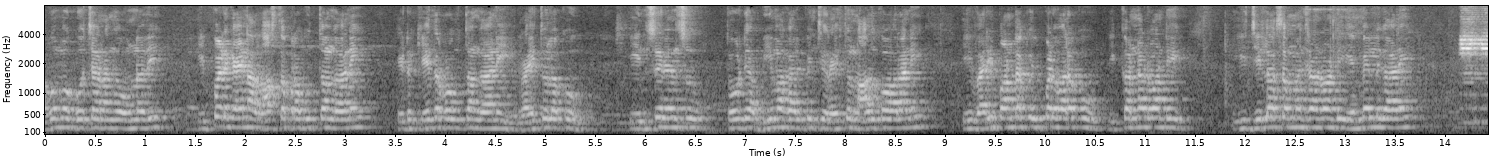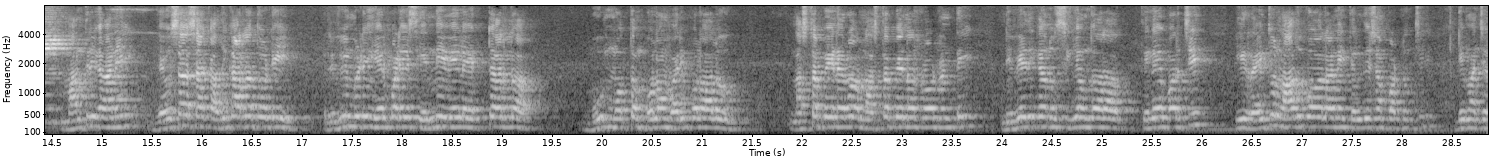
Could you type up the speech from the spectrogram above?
అగమ గోచరంగా ఉన్నది. ఇప్పటికైనా రాష్ట్ర ప్రభుత్వం కానీ ఇటు కేంద్ర ప్రభుత్వం కానీ రైతులకు ఈ ఇన్సూరెన్స్ తోటి ఆ బీమా కల్పించి రైతులను ఆదుకోవాలని ఈ వరి పంటకు ఇప్పటి వరకు ఇక్కడ ఉన్నటువంటి ఈ జిల్లాకు సంబంధించినటువంటి ఎమ్మెల్యే కానీ మంత్రి కానీ వ్యవసాయ శాఖ అధికారులతోటి రివ్యూ మీటింగ్ ఏర్పడేసి ఎన్ని వేల హెక్టార్ల భూమి మొత్తం పొలం వరి పొలాలు నష్టపోయినారో నష్టపోయినటువంటి నివేదికను సీఎం ద్వారా తెలియపరిచి ఈ రైతులను ఆదుకోవాలని తెలుగుదేశం పార్టీ నుంచి డిమాండ్ చేస్తారు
